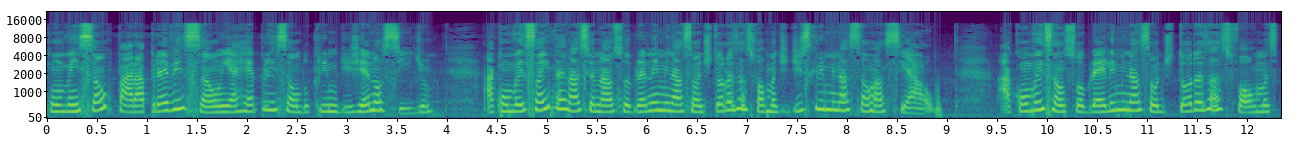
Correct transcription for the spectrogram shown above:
Convenção para a Prevenção e a Repressão do Crime de Genocídio, a Convenção Internacional sobre a Eliminação de Todas as Formas de Discriminação Racial, a Convenção sobre a Eliminação de Todas as Formas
